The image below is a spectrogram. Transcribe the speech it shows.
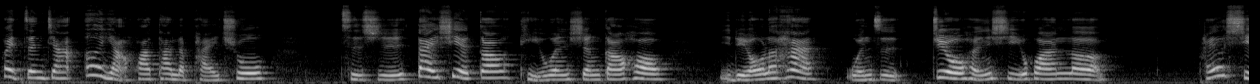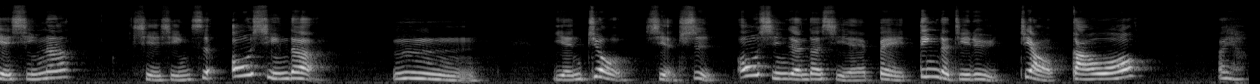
会增加二氧化碳的排出。此时代谢高，体温升高后，流了汗，蚊子就很喜欢了。还有血型呢，血型是 O 型的。嗯，研究显示，O 型人的血被叮的几率较高哦。哎呀，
